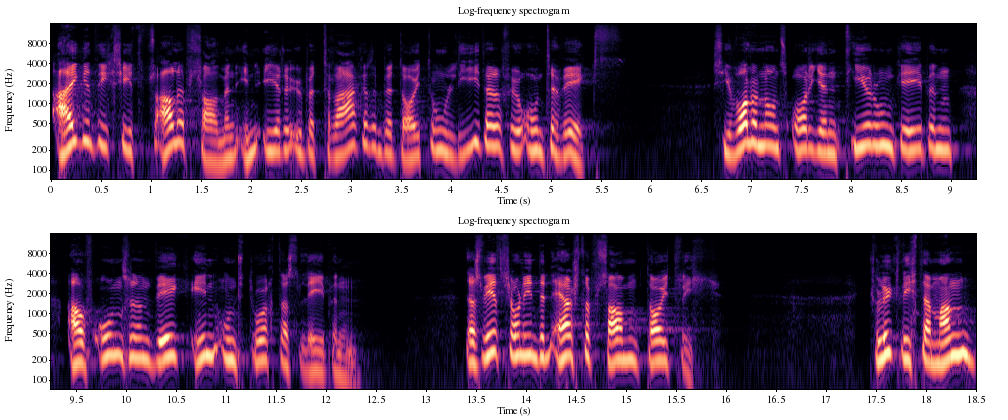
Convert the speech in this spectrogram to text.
Eigentlich sind alle Psalmen in ihrer übertragenen Bedeutung Lieder für unterwegs. Sie wollen uns Orientierung geben auf unseren Weg in und durch das Leben. Das wird schon in den ersten Psalmen deutlich. Glücklich der Mann,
